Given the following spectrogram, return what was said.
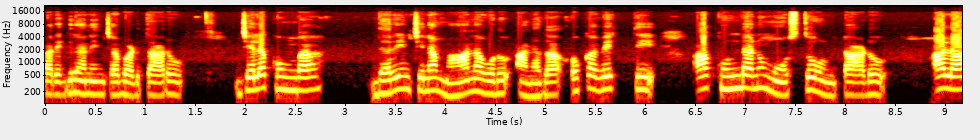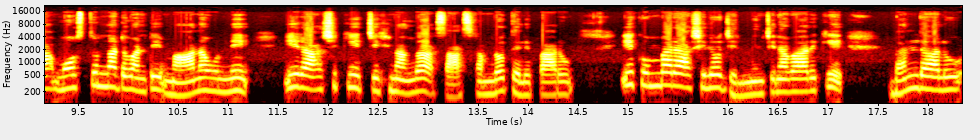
పరిగణించబడతారు. జలకుంభ ధరించిన మానవుడు అనగా ఒక వ్యక్తి ఆ కుండను మోస్తూ ఉంటాడు. అలా మోస్తున్నటువంటి మానవుణ్ణి ఈ రాశికి చిహ్నంగా శాస్త్రంలో తెలిపారు. ఈ కుంభరాశిలో జన్మించిన వారికి బంధాలు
